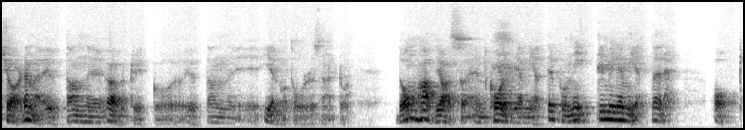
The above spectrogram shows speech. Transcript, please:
körde med utan eh, övertryck och utan eh, elmotorer och sånt då. De hade ju alltså en kolvdiameter på 90 millimeter och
